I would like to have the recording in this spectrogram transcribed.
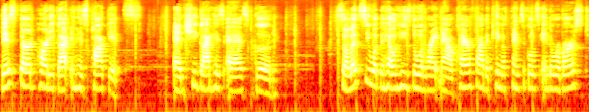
This third party got in his pockets and she got his ass good. So let's see what the hell he's doing right now. Clarify the King of Pentacles in the reversed.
